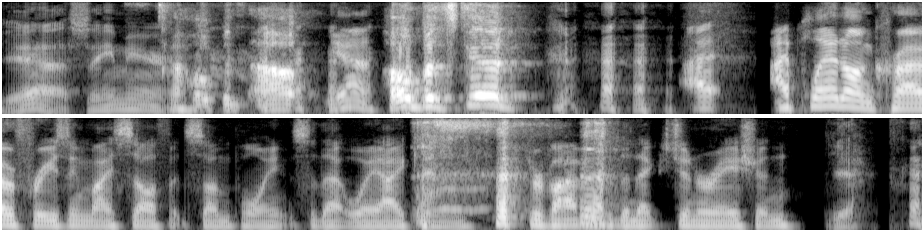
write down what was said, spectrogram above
yeah, same here. I hope it, I Yeah. hope it's good. I plan on cryo freezing myself at some point so that way I can survive into the next generation. yeah.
